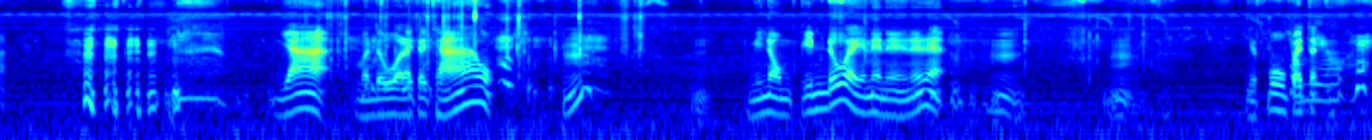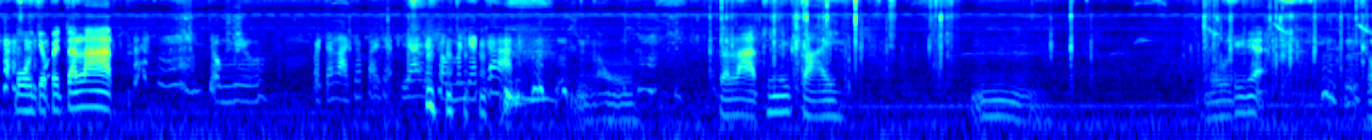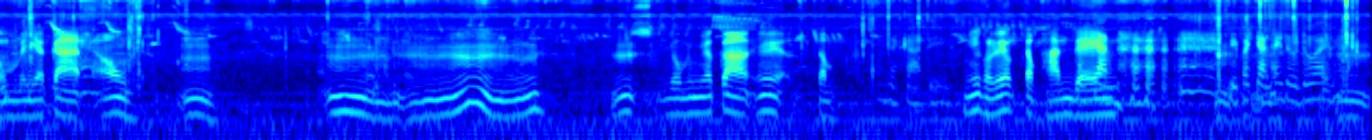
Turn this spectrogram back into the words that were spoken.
สด ย่ามาดูอะไรแต่เช้าหืมมีนมกินด้วยเนี่ยเนี่ยเนี่ยเนี่ยอืมอืมเดี๋ยวปูชไปมตะวิว ปูจะไปตลาดชมวิวไปตลาดก็ไปเถอะย่าอยากชมบรรยากาศ โอ้ตลาดที่นี่ไกลอืมดูดิเนี่ย ชมบรรยากาศเอาอืมอืมอืมอื มชมบรรยากาศนี่ตะบรรยากาศดีนี่เขาเรียกตะพานแดพระงจันทร์ มีพระจันทร์ให้ดูด้วยนะอืม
